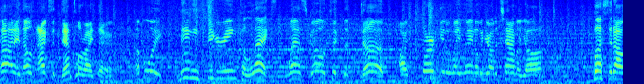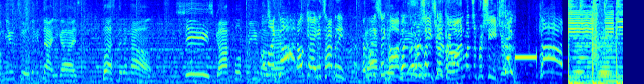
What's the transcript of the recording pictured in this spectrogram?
got it. That was accidental right there. My boy, mini figurine collects. Let's go. Took the dub. Our third giveaway win over here on the channel, y'all. Busted out Mewtwo. Look at that, you guys. Busted him out. Sheesh. God pull for you, my Oh my man. God! Okay, it's happening. Everybody God stay calm. What's the procedure, everyone? What's the procedure? Stay calm.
